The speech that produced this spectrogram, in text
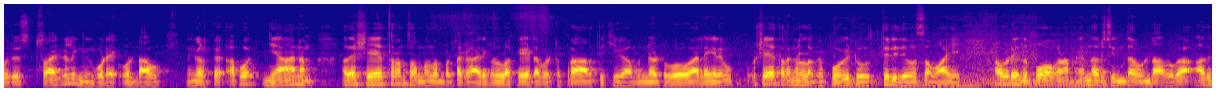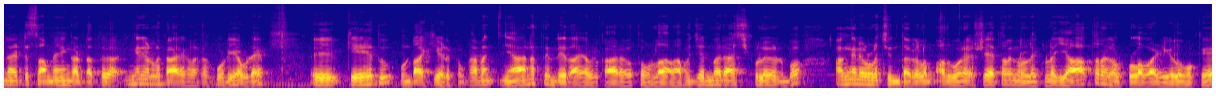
ഒരു സ്ട്രഗിളിങ്ങും കൂടെ ഉണ്ടാവും നിങ്ങൾക്ക്. അപ്പോൾ ജ്ഞാനം അത് ക്ഷേത്രം സംബന്ധപ്പെട്ട കാര്യങ്ങളിലൊക്കെ ഇടപെട്ട് പ്രാർത്ഥിക്കുക മുന്നോട്ട് പോവുക അല്ലെങ്കിൽ ക്ഷേത്രങ്ങളിലൊക്കെ പോയിട്ട് ഒത്തിരി ദിവസമായി അവിടെ നിന്ന് പോകണം എന്നൊരു ചിന്ത ഉണ്ടാവുക അതിനായിട്ട് സമയം കണ്ടെത്തുക ഇങ്ങനെയുള്ള കാര്യങ്ങളൊക്കെ കൂടി അവിടെ കേതു ഉണ്ടാക്കിയെടുക്കും. കാരണം ജ്ഞാനത്തിന്റെതായ ഒരു കാരകത്വം ഉള്ളതാണ്. അപ്പോൾ ജന്മരാശിക്കുള്ളിൽ വരുമ്പോൾ അങ്ങനെയുള്ള ചിന്തകളും അതുപോലെ ക്ഷേത്രങ്ങളിലേക്കുള്ള യാത്രകൾക്കുള്ള വഴികളുമൊക്കെ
